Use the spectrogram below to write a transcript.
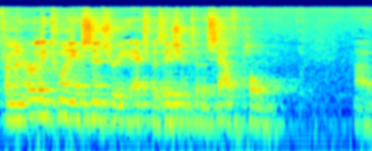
from an early 20th century expedition to the South Pole. Um,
